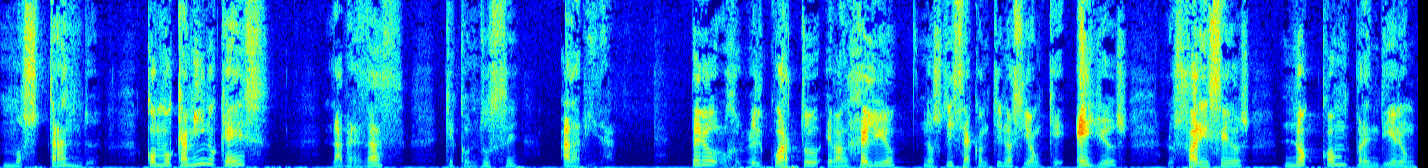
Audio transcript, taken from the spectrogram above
mostrando como camino que es la verdad que conduce a la vida. Pero el cuarto Evangelio nos dice a continuación que ellos, los fariseos, no comprendieron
